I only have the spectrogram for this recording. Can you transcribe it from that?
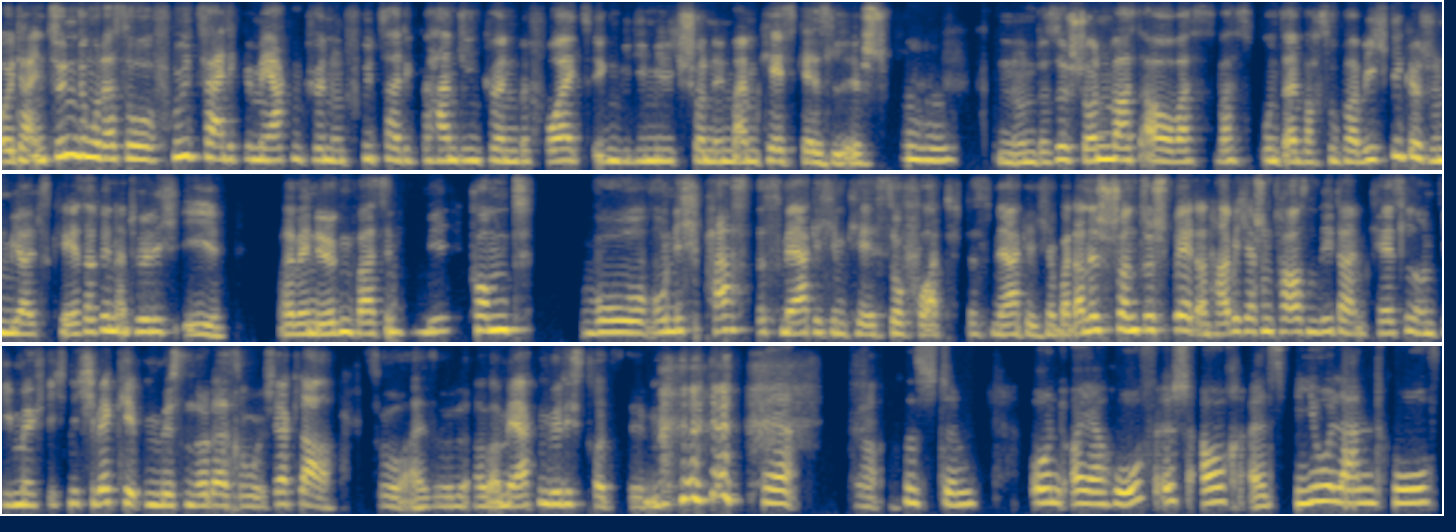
Euterentzündung oder so frühzeitig bemerken können und frühzeitig behandeln können, bevor jetzt irgendwie die Milch schon in meinem Käskessel ist. Mhm. Und das ist schon was auch, was, was uns einfach super wichtig ist und mir als Käserin natürlich eh. Weil wenn irgendwas in die Milch kommt, wo, wo nicht passt, das merke ich im Käse sofort. Das merke ich. Aber dann ist es schon zu spät. Dann habe ich ja schon 1000 Liter im Kessel und die möchte ich nicht wegkippen müssen oder so. Ist ja klar. So, also, aber merken würde ich es trotzdem. Ja, ja, das stimmt. Und euer Hof ist auch als Biolandhof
